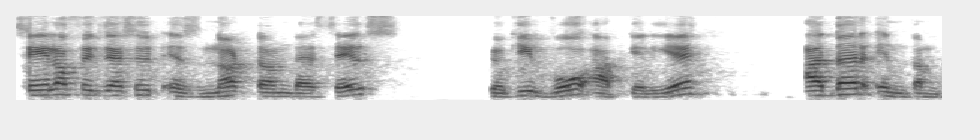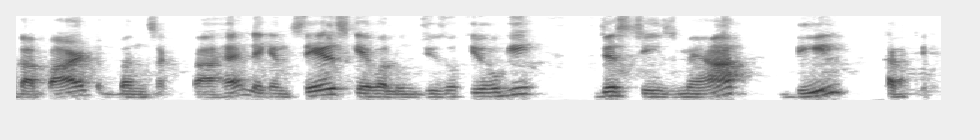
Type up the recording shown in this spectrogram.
Sale of fix asset is not termed as sales क्योंकि वो आपके लिए अदर इनकम का पार्ट बन सकता है, लेकिन सेल्स केवल उन चीज़ों की होगी, जिस चीज़ में आप डील करते हैं।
